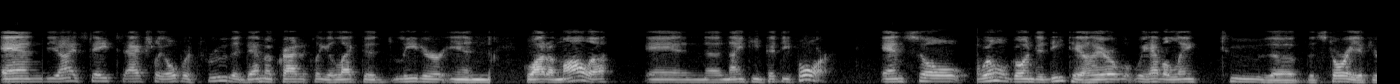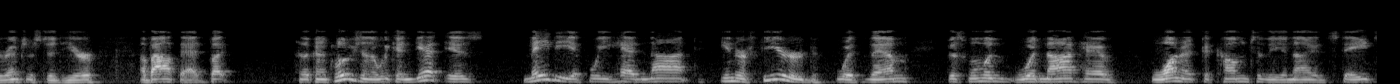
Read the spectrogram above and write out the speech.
and the United States actually overthrew the democratically elected leader in Guatemala in uh, 1954. And so we won't go into detail here. We have a link to the, the story if you're interested here about that. But the conclusion that we can get is maybe if we had not interfered with them, this woman would not have wanted to come to the United States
